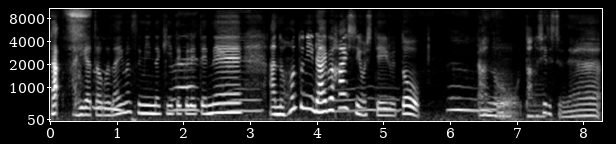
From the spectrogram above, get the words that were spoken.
た。ありがとうございます。みんな聞いてくれてね。あの本当にライブ配信をしているとあの楽しいですよね。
